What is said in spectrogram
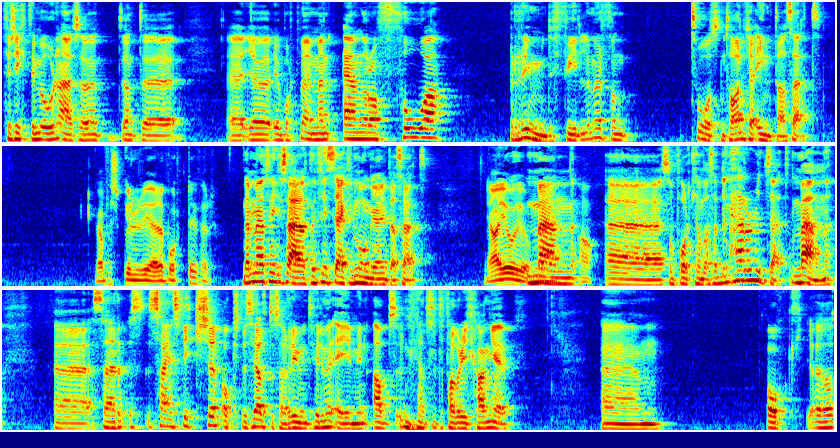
försiktig med orden här så jag inte eh, gör, gör bort mig men en av de få rymdfilmer från 2000-talet jag inte har sett. Varför skulle du göra bort det för? Nej men jag tänker så här att det finns säkert många jag inte har sett. Ja, jo, jo. Men, Ja. eh, som folk kan bara säga, den här har du inte sett. Men, eh, så här, science fiction och speciellt då så här, rymdfilmer är ju min, abs- min absoluta favoritgenre. Ehm, och jag,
